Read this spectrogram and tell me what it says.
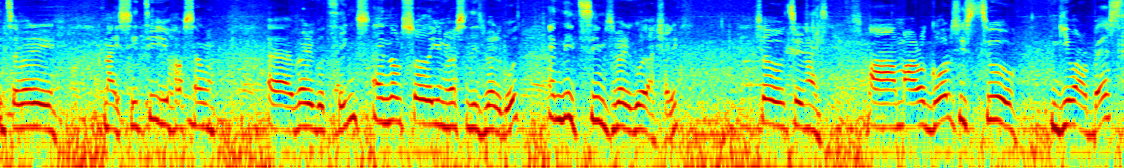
it's a very nice city. You have some uh, very good things and also the university is very good and it seems very good actually. So it's really nice. Um, our goals is to give our best.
